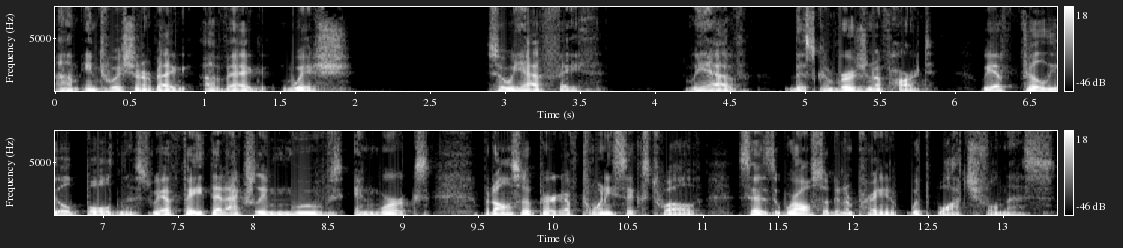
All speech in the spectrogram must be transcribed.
um, intuition or vague, a vague wish? So we have faith. We have this conversion of heart. We have filial boldness. We have faith that actually moves and works. But also, paragraph 2612 says we're also going to pray with watchfulness.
